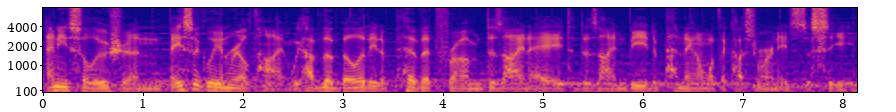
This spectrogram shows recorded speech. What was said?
any solution basically in real time. We have the ability to pivot from design A to design B depending on what the customer needs to see.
